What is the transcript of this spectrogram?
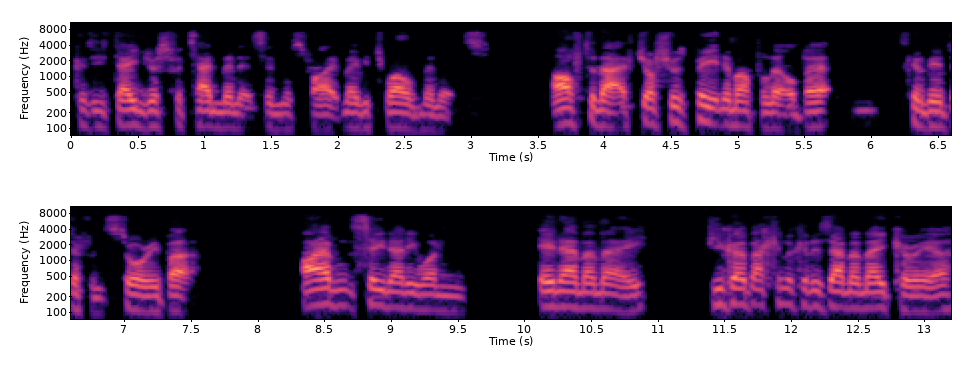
because he's dangerous for 10 minutes in this fight, maybe 12 minutes. After that, if Joshua's beating him up a little bit, it's going to be a different story. But I haven't seen anyone in MMA. If you go back and look at his MMA career,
